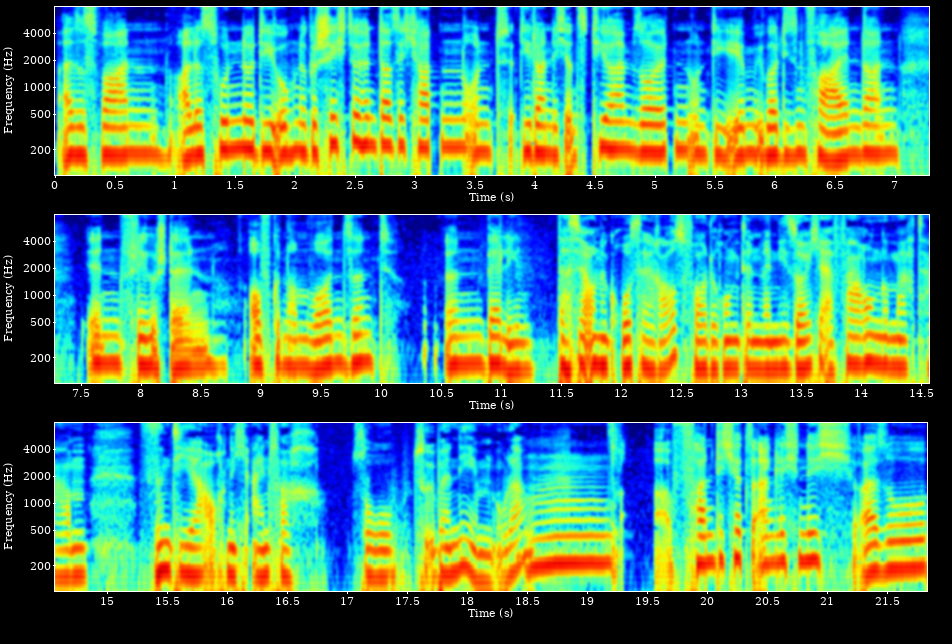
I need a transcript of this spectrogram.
Also es waren alles Hunde, die irgendeine Geschichte hinter sich hatten und die dann nicht ins Tierheim sollten und die eben über diesen Verein dann in Pflegestellen aufgenommen worden sind in Berlin. Das ist ja auch eine große Herausforderung, denn wenn die solche Erfahrungen gemacht haben, sind die ja auch nicht einfach so zu übernehmen, oder? Fand ich jetzt eigentlich nicht. Also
